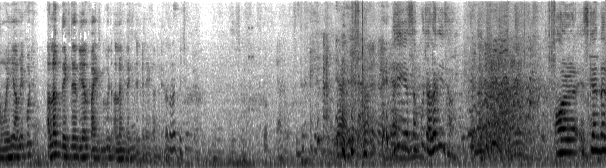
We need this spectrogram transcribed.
वही हमें कुछ अलग देखने रियल फाइट में कुछ अलग देखने मिलेगा। नहीं ये सब कुछ अलग ही था। और इसके अंदर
